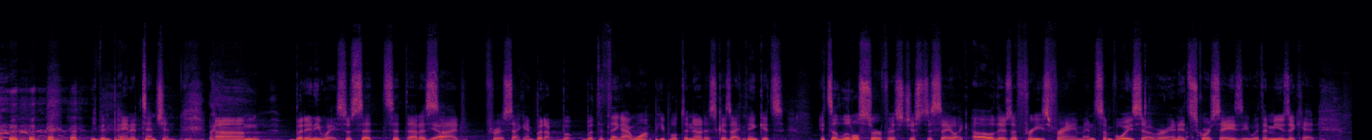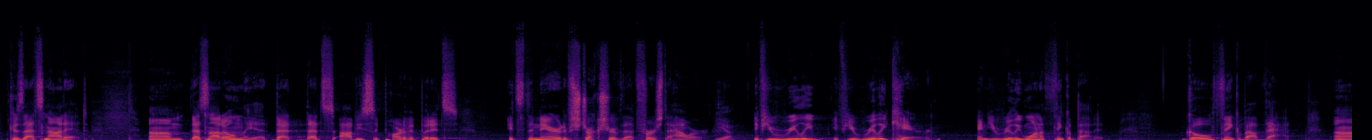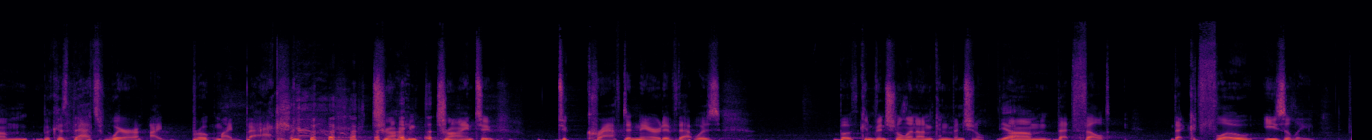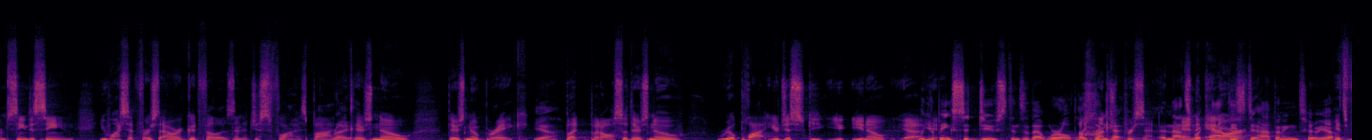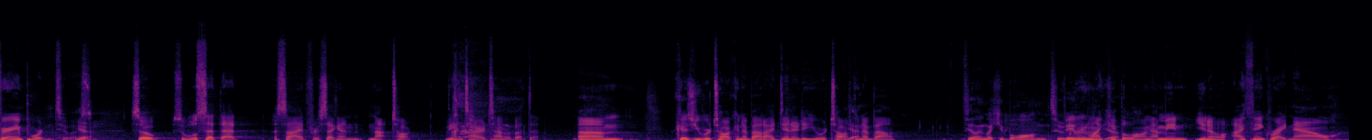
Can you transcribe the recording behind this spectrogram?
you've been paying attention. Um, but anyway, so set, set that aside yeah. for a second. But, uh, but, but the thing I want people to notice, because I think it's, it's a little surface just to say like, oh, there's a freeze frame and some voiceover and it's Scorsese with a music hit, because that's not it. Um, that's not only it. That, that's obviously part of it, but it's, it's the narrative structure of that first hour. Yeah. If you really if you really care and you really want to think about it, go think about that. Um, because that's where I broke my back trying trying to to craft a narrative that was both conventional and unconventional. Yeah. Um, that felt that could flow easily from scene to scene. You watch that first hour of Goodfellas and it just flies by. Right. Like there's no there's no break. Yeah. But but also there's no real plot. You're just you, you know. well, you're being seduced into that world, like hundred percent, and that's and, what Kathy's our, happening too. Yeah, it's very important to us. Yeah. So so we'll set that aside for a second, and not talk the entire time about that, um, because you were talking about identity. You were talking yeah. about feeling like you belong to feeling group, like yeah. you belong. I mean, you know, I think right now,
